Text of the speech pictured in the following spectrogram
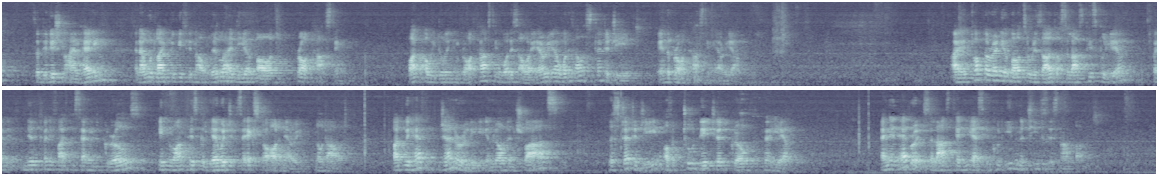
the division I'm heading, and I would like to give you now a little idea about broadcasting. What are we doing in broadcasting? What is our area? What is our strategy in the broadcasting area? I talked already about the result of the last fiscal year, 20, nearly 25% growth in one fiscal year, which is extraordinary, no doubt. But we have generally in Rohde Schwarz the strategy of a two-digit growth per year. And in average, the last 10 years, we could even achieve this number.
